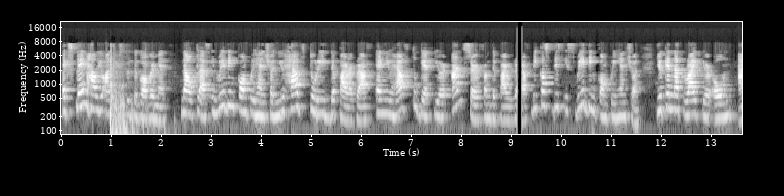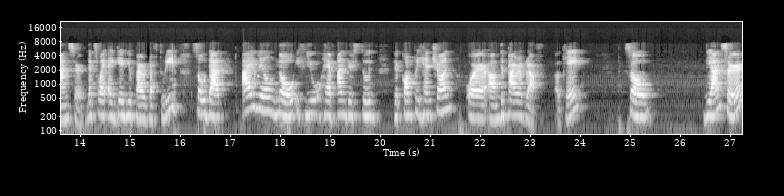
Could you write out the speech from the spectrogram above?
explain how you understood the government. Now class, in reading comprehension, you have to read the paragraph and you have to get your answer from the paragraph because this is reading comprehension. You cannot write your own answer. That's why I gave you paragraph to read so that I will know if you have understood the comprehension or um, the paragraph. Okay? So, the answer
